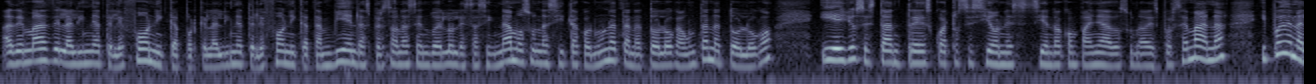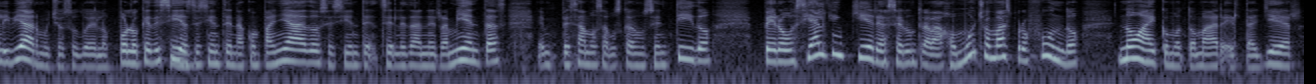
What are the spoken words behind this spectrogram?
además de la línea telefónica, porque la línea telefónica también las personas en duelo les asignamos una cita con una tanatóloga, un tanatólogo, y ellos están tres, cuatro sesiones siendo acompañados una vez por semana y pueden aliviar mucho su duelo. Por lo que decía, se sienten acompañados, se sienten, se les herramientas, empezamos a buscar un sentido, pero si alguien quiere hacer un trabajo mucho más profundo, no hay como tomar el taller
